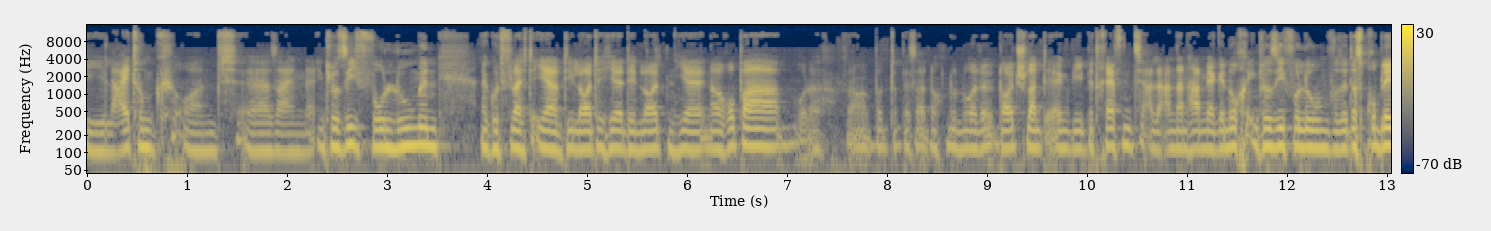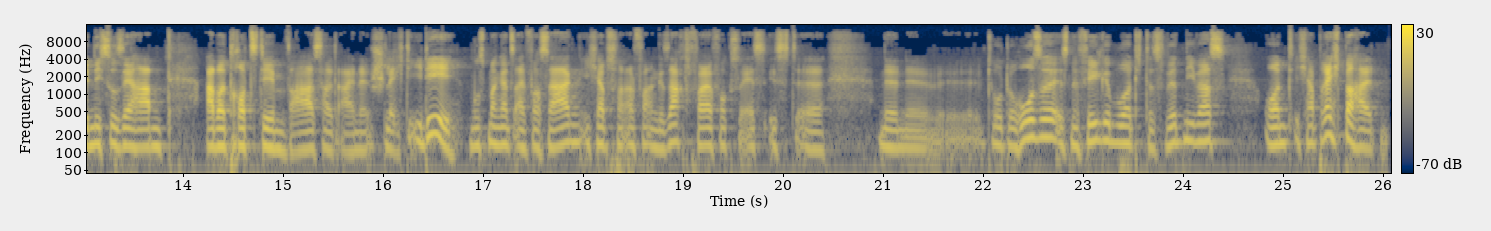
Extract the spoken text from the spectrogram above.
die Leitung und äh, sein Inklusivvolumen. Na gut, vielleicht eher die Leute hier, den Leuten hier in Europa oder sagen wir besser noch nur, nur Deutschland irgendwie betreffend. Alle anderen haben ja genug Inklusivvolumen, wo sie das Problem nicht so sehr haben. Aber trotzdem war es halt eine schlechte Idee, muss man ganz einfach sagen. Ich habe es von Anfang an gesagt, Firefox OS ist äh, eine, eine tote Hose, ist eine Fehlgeburt, das wird nie was. Und ich habe recht behalten.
